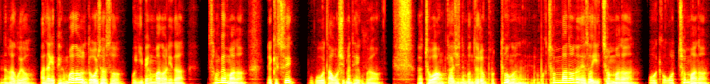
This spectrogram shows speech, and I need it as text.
가능하고요. 만약에 100만 원을 넣으셔서 뭐 200만 원이나 300만 원 이렇게 수익 보고 나오시면 되고요. 저와 함께 하시는 분들은 보통은 막 1000만 원에서 2천만 원, 뭐 5천만 원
